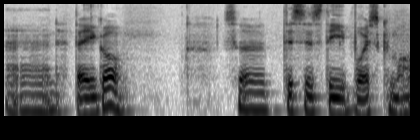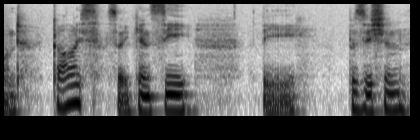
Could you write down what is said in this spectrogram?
And there you go. So this is the voice command guys. So you can see the position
